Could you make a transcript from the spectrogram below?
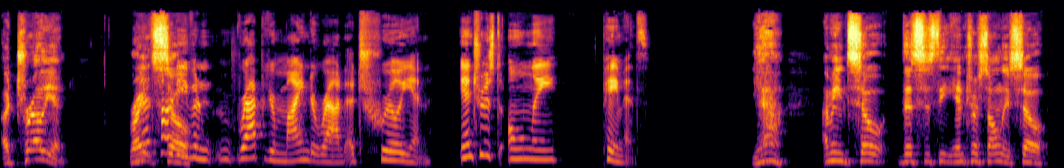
A trillion. Right? That's hard to even wrap your mind around a trillion interest only payments. Yeah. I mean, so this is the interest only. So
